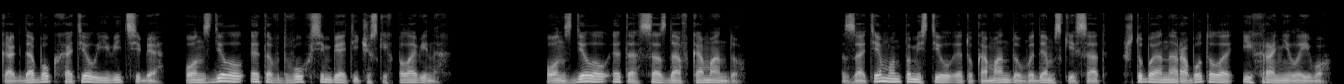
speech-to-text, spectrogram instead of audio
Когда Бог хотел явить себя, Он сделал это в двух симбиотических половинах. Он сделал это, создав команду. Затем Он поместил эту команду в Эдемский сад, чтобы она работала и хранила его.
